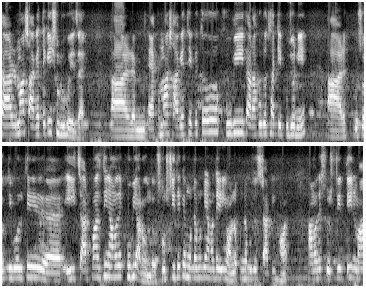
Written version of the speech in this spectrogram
চার মাস আগে থেকেই শুরু হয়ে যায়। আর এক মাস আগে থেকে তো খুবই তাড়াহুড়ো থাকে পুজো নিয়ে। আর সত্যি বলতে এই চার পাঁচ দিন আমাদের খুবই আনন্দ। ষষ্ঠী থেকে মোটামুটি আমাদের এই অন্নপূর্ণা পুজো স্টার্টিং হয়। আমাদের ষষ্ঠীর দিন মা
